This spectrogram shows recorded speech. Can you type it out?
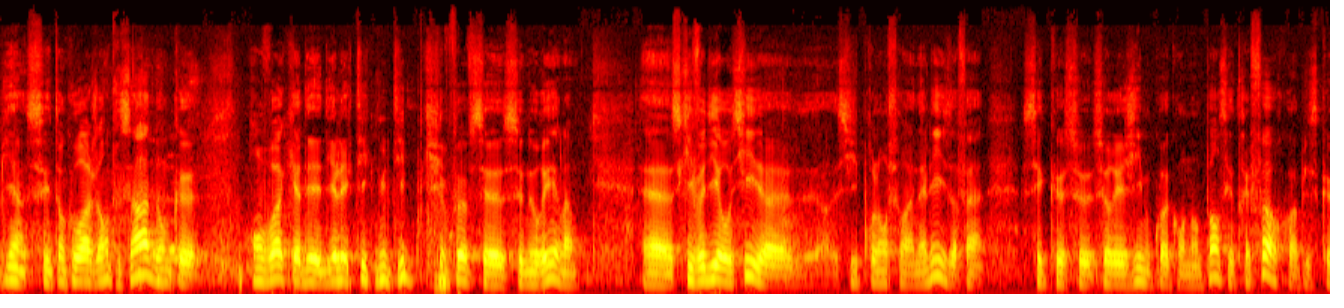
Bien, c'est encourageant tout ça. Donc, euh, on voit qu'il y a des dialectiques multiples qui peuvent se, nourrir. Là. ce qui veut dire aussi, si je prolonge son analyse, enfin, c'est que ce, ce, régime, quoi qu'on en pense, est très fort, quoi, puisque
